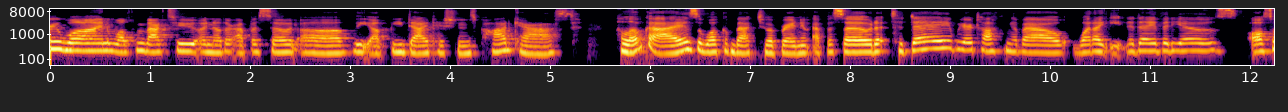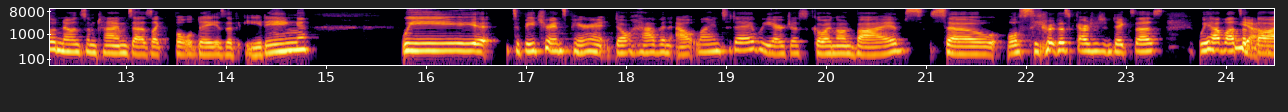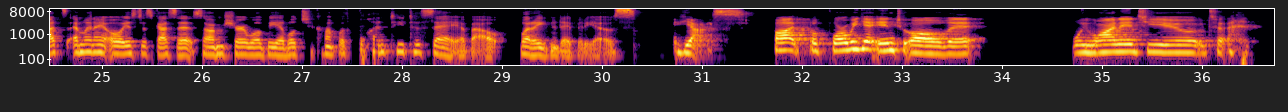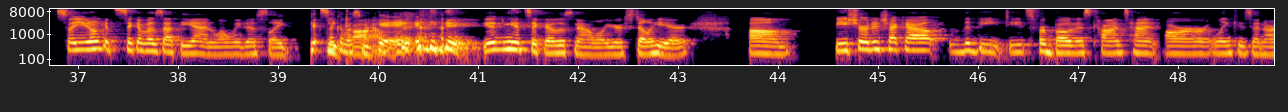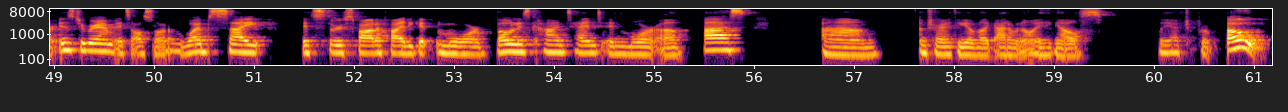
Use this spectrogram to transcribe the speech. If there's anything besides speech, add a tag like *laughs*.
everyone. Welcome back to another episode of the Up-Beet Dietitians podcast. Hello, guys. Welcome back to a brand new episode. Today, we are talking about what I eat in a day videos, also known sometimes as like full days of eating. We, to be transparent, don't have an outline today. We are just going on vibes. So we'll *laughs* see where this conversation takes us. We have lots yeah. of thoughts. Emily and I always discuss it. So I'm sure we'll be able to come up with plenty to say about what I eat in a day videos. Yes. But before we get into all of it, we wanted you to *laughs* so you don't get sick of us at the end when we just like get sick of talking. us now. *laughs* you can get sick of us now while you're still here. Um, be sure to check out the Beets Deets for bonus content. Our link is in our Instagram. It's also on our website. It's through Spotify to get more bonus content and more of us. Um, I'm trying to think of like I don't know anything else. We have to. Pro- oh,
